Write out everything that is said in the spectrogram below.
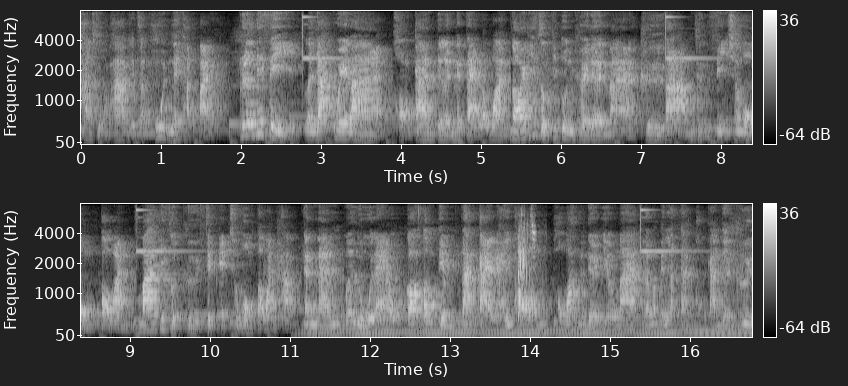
ทางสุขภาพเดี๋ยวจะพูดในถัดไปเรื่องที่ 4 ระยะเวลาของการเดินในแต่ละวัน น้อยที่สุดที่ตุนเคยเดินมา คือ3-4ชั่วโมงต่อวัน มากที่สุดคือ 11 ชั่วโมงต่อวันครับ ดังนั้นเมื่อรู้แล้วก็ต้องเตรียมร่างกายไปให้พร้อม เพราะว่ามันเดินเยอะมาก แล้วมันเป็นลักษณะของการเดินขึ้น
